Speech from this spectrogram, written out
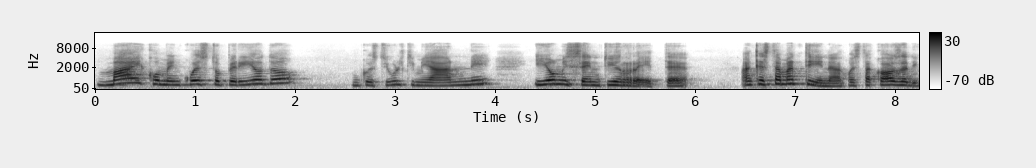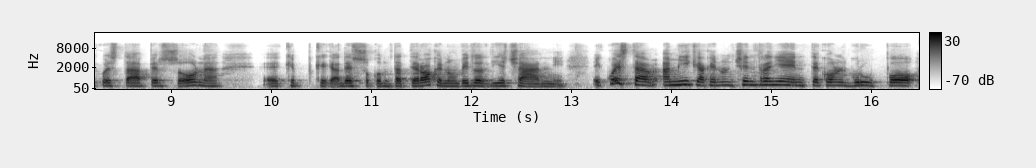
mai come in questo periodo in questi ultimi anni, io mi sento in rete. Anche stamattina questa cosa di questa persona eh, che, che, adesso contatterò, che non vedo da dieci anni, e questa amica che non c'entra niente con il gruppo,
